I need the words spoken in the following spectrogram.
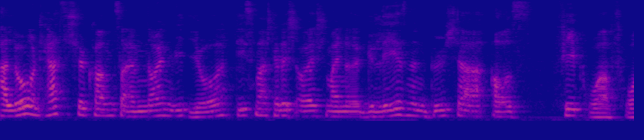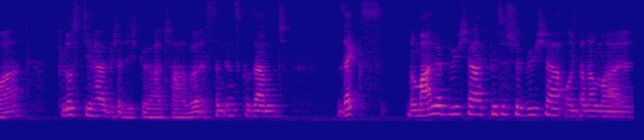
Hallo und herzlich willkommen zu einem neuen Video. Diesmal stelle ich euch meine gelesenen Bücher aus Februar vor, plus die Hörbücher, die ich gehört habe. Es sind insgesamt sechs normale Bücher, physische Bücher und dann nochmal,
